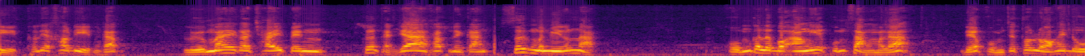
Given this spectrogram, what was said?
ดีดเขาเรียกข้าวดีดนะครับ หรือไม่ก็ใช้เป็นเครื่องตัดหญ้าครับในการซึ่งมันมีน้ำหนัก ผมก็เลยบอกเอางี้ผมสั่งมาแล้ว เดี๋ยวผมจะทดลองให้ดู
